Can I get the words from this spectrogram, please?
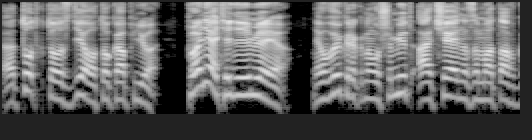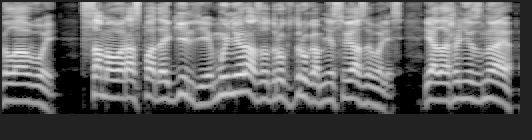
Э, тот, кто сделал то копье?» «Понятия не имею!» Выкрикнул Шмидт, отчаянно замотав головой. С самого распада гильдии мы ни разу друг с другом не связывались. Я даже не знаю,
